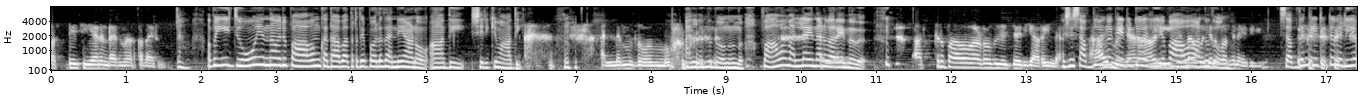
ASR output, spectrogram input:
ഫസ്റ്റ് ഡേ ചെയ്യാനുണ്ടായിരുന്ന അതായിരുന്നു. അപ്പൊ ഈ ജോ എന്ന ഒരു പാവം കഥാപാത്രത്തെ പോലെ തന്നെയാണോ ആദി ശരിക്കും ആദി? അല്ലെന്ന് തോന്നുന്നു. അല്ലെന്ന് തോന്നുന്നു. പാവമല്ല എന്നാണ് പറയുന്നത്. അത്ര പാവമാണോ എന്ന് ചോദിച്ചാൽ എനിക്ക് അറിയില്ല പക്ഷെ ശബ്ദം കേട്ടിട്ട് വലിയ പാവമാണെന്ന് തോന്നുന്നു. ശബ്ദം കേട്ടിട്ട് വലിയ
